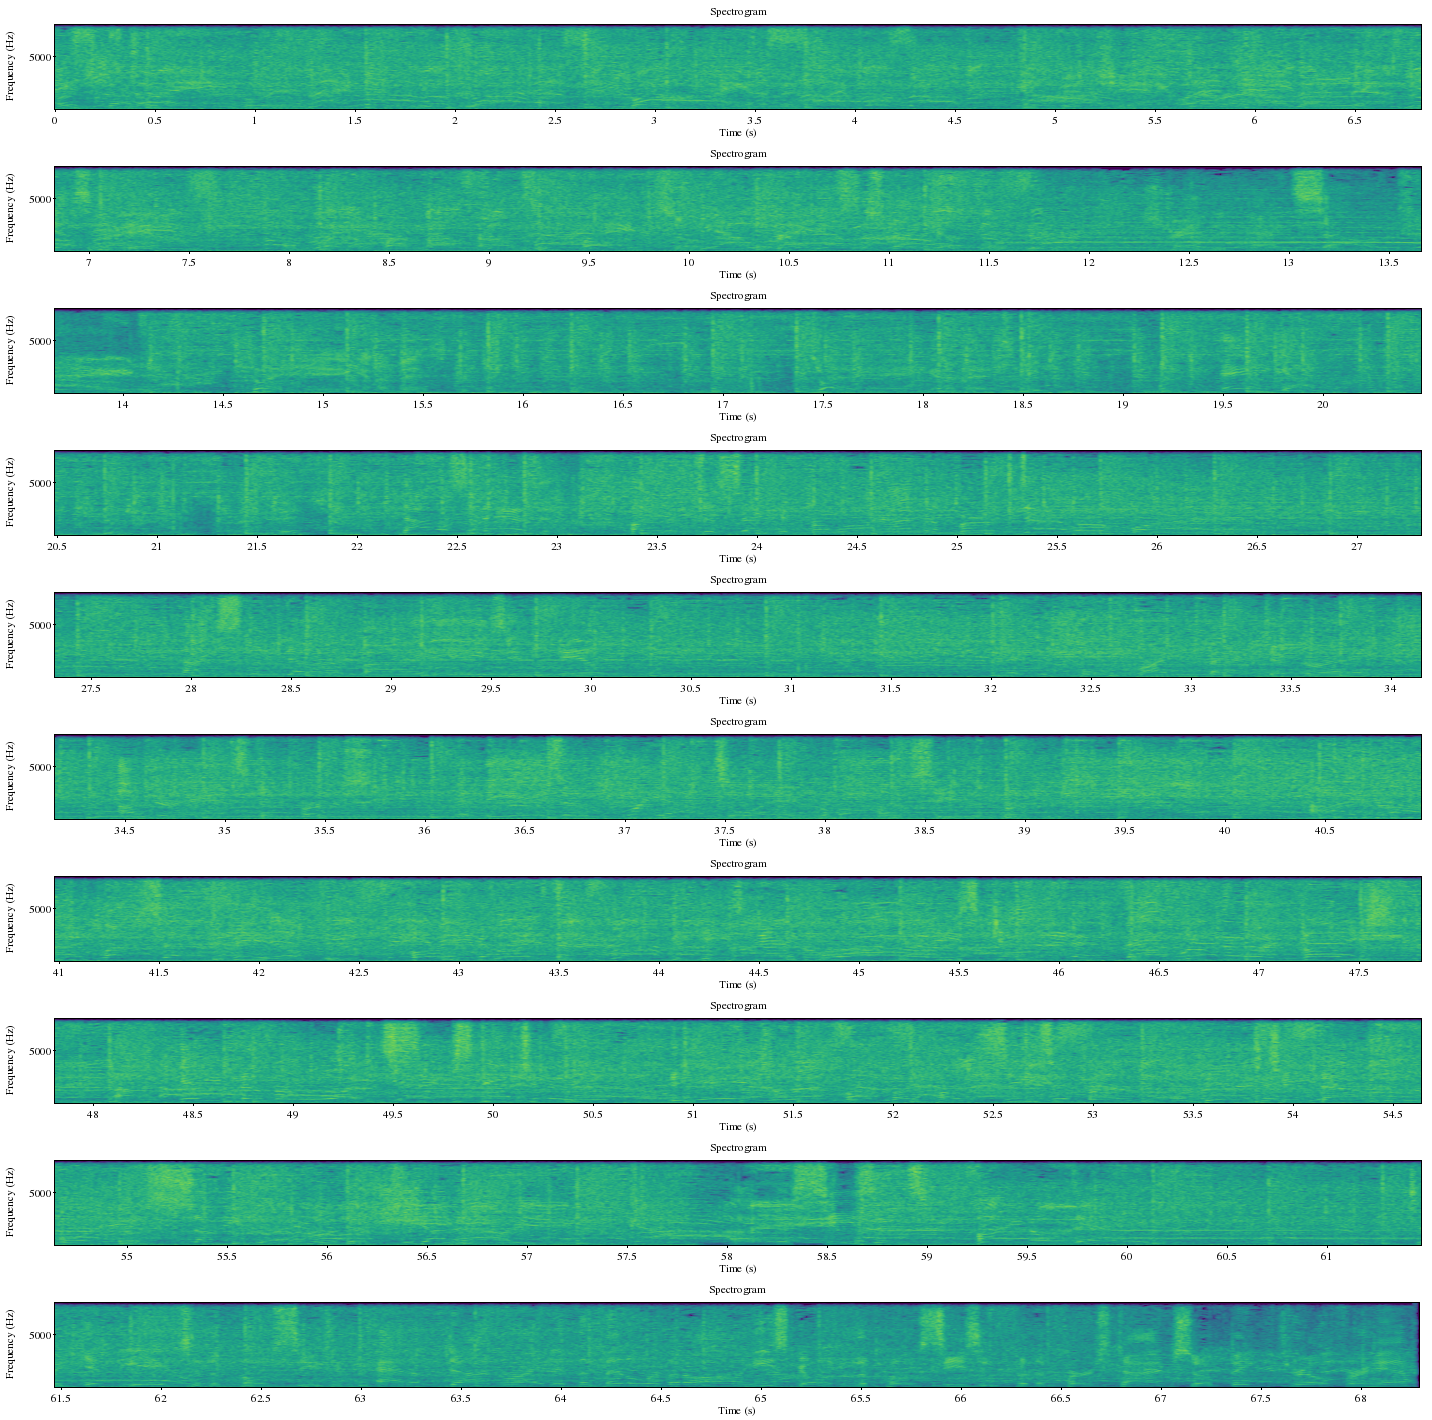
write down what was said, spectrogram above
First shutout first, and the A's are three outs away from a postseason berth. High drive, left center field, full going now. He's near the wall, and he's got it, and that will do it, folks. On game number 162, the A's wrap up a postseason berth in 2004. Sonny Gray with a shutout on the season's final day to get the A's to the postseason. Adam Dunn right in the middle of it all. He's going to the postseason for the first time, so a big thrill for him.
